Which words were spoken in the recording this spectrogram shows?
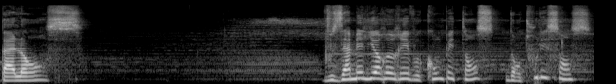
Balance. Vous améliorerez vos compétences dans tous les sens.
